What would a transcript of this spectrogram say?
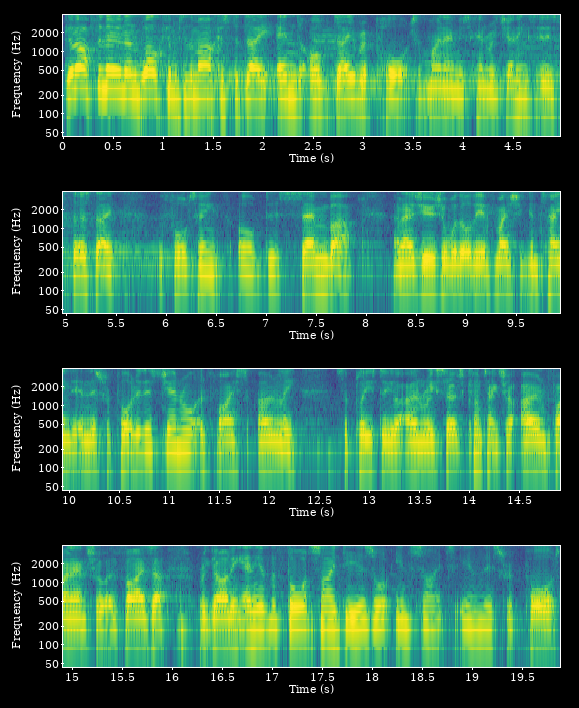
Good afternoon and welcome to the Marcus Today End of Day Report. My name is Henry Jennings. It is Thursday, the 14th of December. And as usual, with all the information contained in this report, it is general advice only. So please do your own research, contact your own financial advisor regarding any of the thoughts, ideas, or insights in this report.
